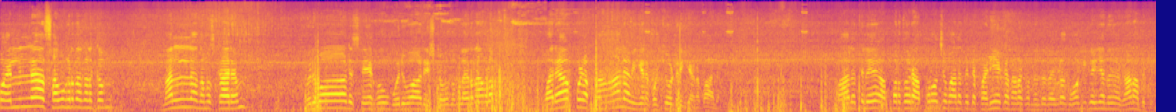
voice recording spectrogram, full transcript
അപ്പോൾ എല്ലാ സൗഹൃദങ്ങൾക്കും നല്ല നമസ്കാരം. ഒരുപാട് സ്നേഹവും ഒരുപാട് ഇഷ്ടവും. നമ്മൾ എറണാകുളം വരാപ്പുഴ പാലം ഇങ്ങനെ പൊയ്ക്കൊണ്ടിരിക്കുകയാണ് പാലം. പാലത്തിൽ അപ്പുറത്തെ ഒരു അപ്രോച്ച് പാലത്തിന്റെ പണിയൊക്കെ നടക്കുന്നുണ്ട്. ഇവിടെ നോക്കിക്കഴിഞ്ഞാൽ നിങ്ങൾക്ക് കാണാൻ പറ്റും.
